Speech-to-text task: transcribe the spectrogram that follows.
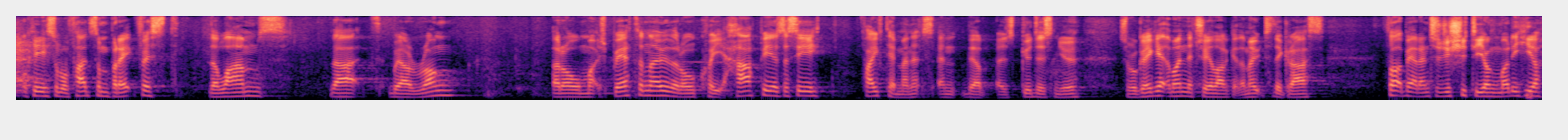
okay, so we've had some breakfast. The lambs that were rung are all much better now. They're all quite happy, as I say. Five, ten minutes, and they're as good as new. So we're going to get them on the trailer, get them out to the grass. Thought I'd better introduce you to young Murray here.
